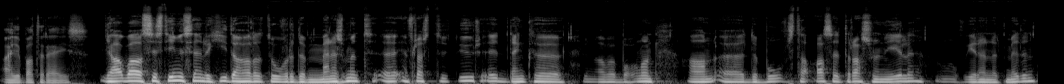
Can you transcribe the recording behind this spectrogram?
aan je batterij is? Ja, wel, systemische energie, dan gaat het over de managementinfrastructuur. Uh, Ik denk, uh, toen we begonnen aan uh, de bovenste as, het rationele, ongeveer in het midden.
